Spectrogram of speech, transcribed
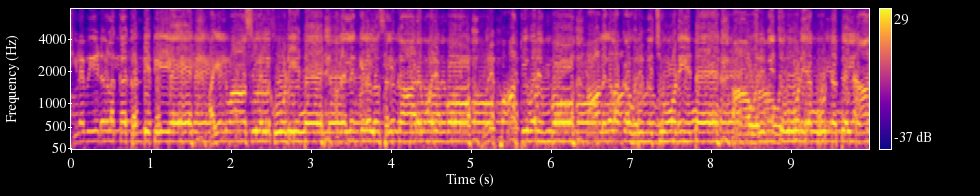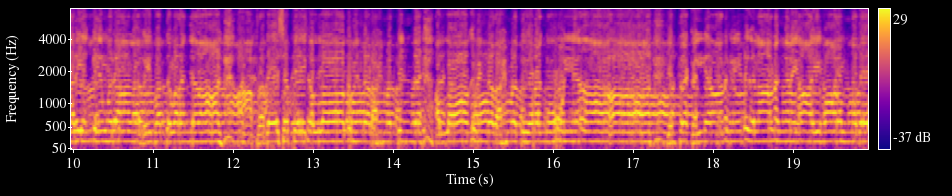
ചില വീടുകളൊക്കെ കണ്ടിട്ടില്ലേ? അയൽവാസികൾ കൂടിയിട്ട് അതല്ലെങ്കിൽ സൽക്കാരം വരുമ്പോ ഒരു പാർട്ടി വരുമ്പോ ആളുകളൊക്കെ ഒരുമിച്ച് കൂടിയിട്ട് ആ ഒരുമിച്ച് കൂടിയ കൂട്ടത്തിൽ ആരെങ്കിലും ഒരാൾ ഹബീബത്ത് പറഞ്ഞാൽ ആ പ്രദേശത്തേക്ക് അള്ളാഹുവിന്റെ റഹ്മത്തിന്റെ അള്ളാഹുവിന്റെ റഹ്മത്ത് ഇറങ്ങൂല്ല. എത്ര കല്യാണ വീടുകളാണ് അങ്ങനെ ആയി മാറുന്നത്?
